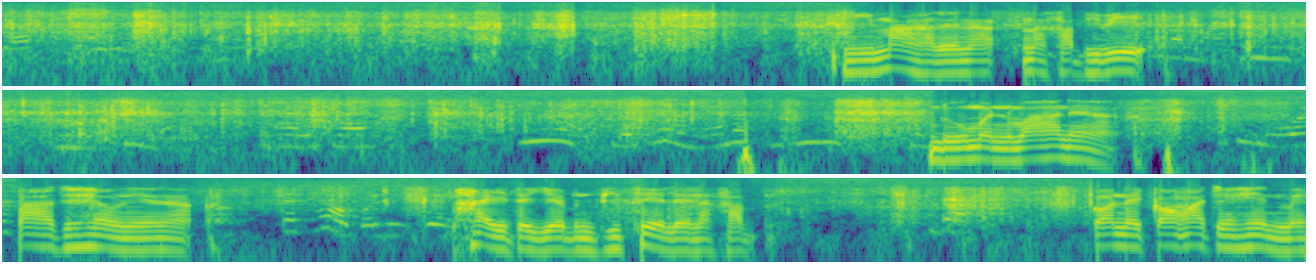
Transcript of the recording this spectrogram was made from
แจ๊คอะไรอย่างเงี้ยมีหมาเลยนะนะครับพี่พี่ใช่ใช่เนี่ยเดี๋ยวแถวเนี้ยนะพี่ดูเหมือนว่าเนี่ยไม่รู้ว่า ป้าแถวๆนี้น่ะจะแถวบริเวณไผ่จะเยอะเป็นพิเศษเลยนะครับ ก็ในกล้องอาจจะเห็นไม่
